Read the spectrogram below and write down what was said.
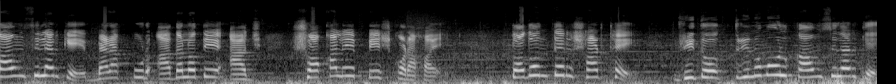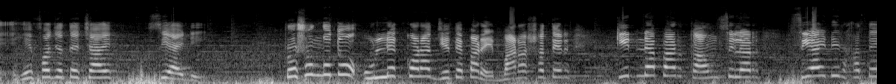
কাউন্সিলরকে ব্যারাকপুর আদালতে আজ সকালে পেশ করা হয়। তদন্তের স্বার্থে ধৃত তৃণমূল কাউন্সিলরকে হেফাজতে চায় সিআইডি। প্রসঙ্গত উল্লেখ করা যেতে পারে, বারাসাতের কিডন্যাপার কাউন্সিলর সিআইডির হাতে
